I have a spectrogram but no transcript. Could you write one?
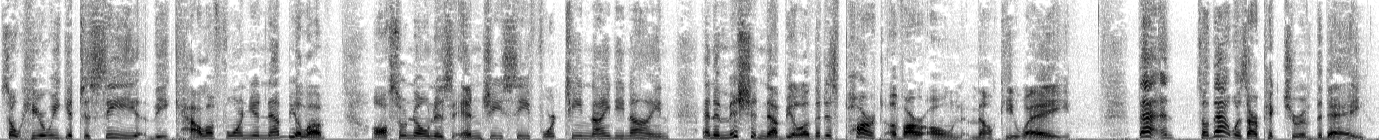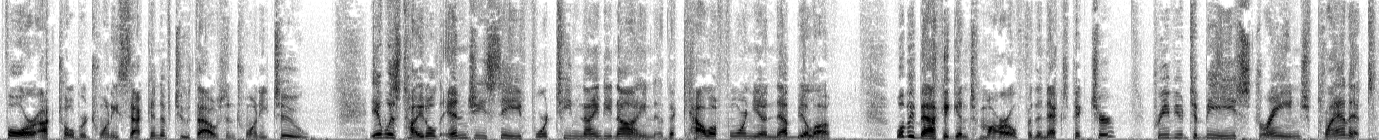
So here we get to see the California Nebula, also known as NGC 1499, an emission nebula that is part of our own Milky Way. That so that was our picture of the day for October 22nd of 2022. It was titled NGC 1499, the California Nebula. We'll be back again tomorrow for the next picture previewed to be Strange Planet.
